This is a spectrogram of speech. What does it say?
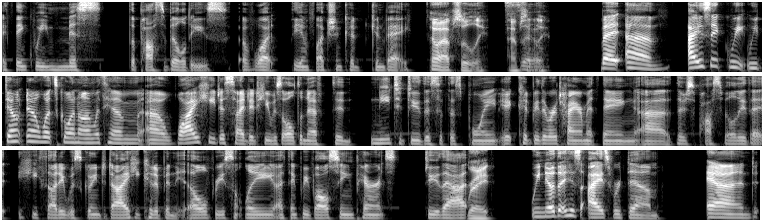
I think we miss the possibilities of what the inflection could convey. Oh, absolutely. So- Absolutely. But um, Isaac, we, we don't know what's going on with him, uh, why he decided he was old enough to need to do this at this point. It could be the retirement thing. Uh, there's a possibility that he thought he was going to die. He could have been ill recently. I think we've all seen parents do that. Right. We know that his eyes were dim. And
